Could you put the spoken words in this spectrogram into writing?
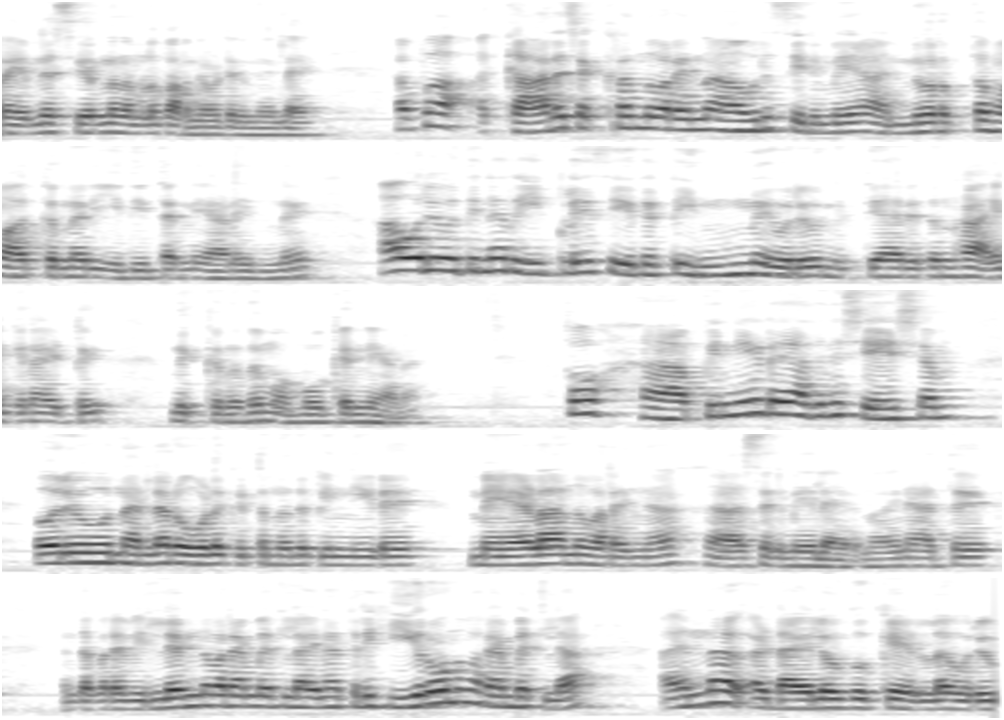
പ്രേംനസീറിനെ നമ്മൾ പറഞ്ഞുകൊണ്ടിരുന്നത് അല്ലേ? അപ്പോൾ കാലചക്രം എന്ന് പറയുന്ന ആ ഒരു സിനിമയെ അന്വർത്ഥമാക്കുന്ന രീതി തന്നെയാണ് ഇന്ന് ആ ഒരു ഇതിനെ റീപ്ലേസ് ചെയ്തിട്ട് ഇന്ന് ഒരു നിത്യാരിത നായകനായിട്ട് നിൽക്കുന്നത് മമ്മൂക്ക തന്നെയാണ്. അപ്പോൾ പിന്നീട് അതിന് ശേഷം ഒരു നല്ല റോൾ കിട്ടുന്നത് പിന്നീട് മേള എന്ന് പറഞ്ഞ സിനിമയിലായിരുന്നു. അതിനകത്ത് എന്താ പറയുക വില്ലൻ എന്ന് പറയാൻ പറ്റില്ല അതിനകത്തൊരു ഹീറോ എന്ന് പറയാൻ പറ്റില്ല. എന്ന ഡയലോഗൊക്കെ ഉള്ള ഒരു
